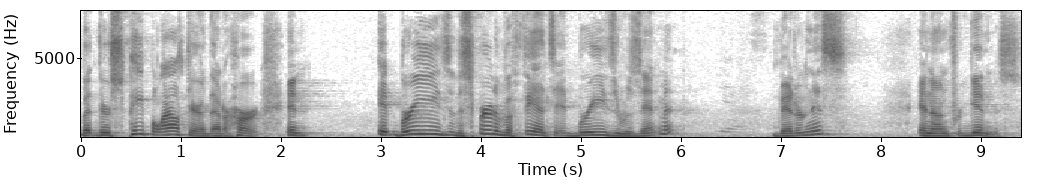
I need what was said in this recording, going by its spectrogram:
but there's people out there that are hurt. And it breeds, the spirit of offense, it breeds resentment, yes. bitterness, and unforgiveness.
